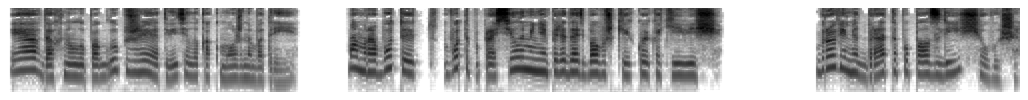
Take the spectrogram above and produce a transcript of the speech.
Я вдохнула поглубже и ответила как можно бодрее. «Мама работает, вот и попросила меня передать бабушке кое-какие вещи». Брови медбрата поползли еще выше.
